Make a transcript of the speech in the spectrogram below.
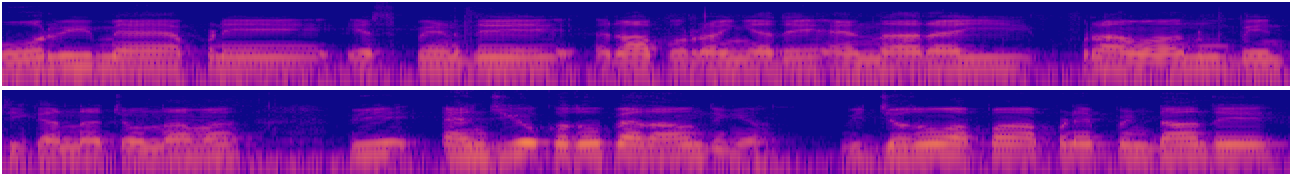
ਹੋਰ ਵੀ ਮੈਂ ਆਪਣੇ ਇਸ ਪਿੰਡ ਦੇ ਰਾਪੁਰ ਰਾਈਆਂ ਦੇ ਐਨ ਆਰ ਆਈ ਭਰਾਵਾਂ ਨੂੰ ਬੇਨਤੀ ਕਰਨਾ ਚਾਹੁੰਦਾ ਵਾਂ ਵੀ ਐਨਜੀਓ ਕਦੋਂ ਪੈਦਾ ਹੁੰਦੀਆਂ? ਵੀ ਜਦੋਂ ਆਪਾਂ ਆਪਣੇ ਪਿੰਡਾਂ ਦੇ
